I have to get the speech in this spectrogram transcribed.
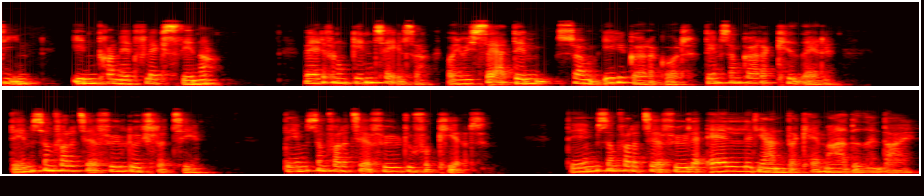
din indre Netflix sender? Hvad er det for nogle gentagelser? Og jo især dem, som ikke gør dig godt. Dem, som gør dig ked af det. Dem, som får dig til at føle, du ikke slår til. Dem, som får dig til at føle, du er forkert. Dem, som får dig til at føle, at alle de andre kan meget bedre end dig.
